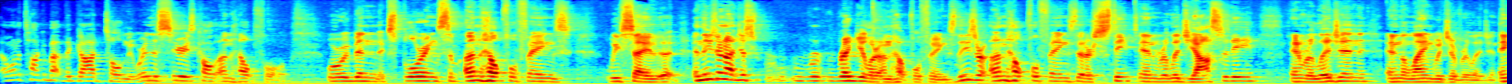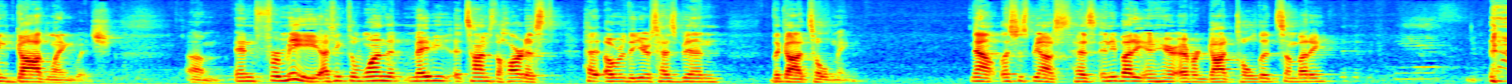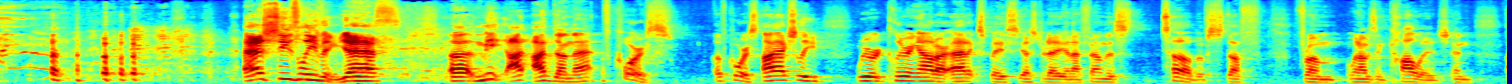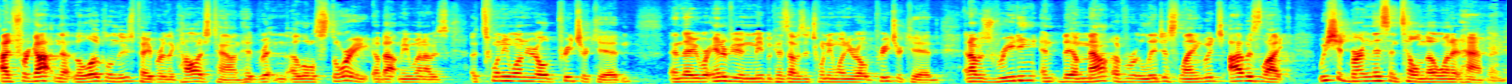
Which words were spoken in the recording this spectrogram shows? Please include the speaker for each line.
Speaker 1: I want to talk about the God told me. We're in this series called Unhelpful, where we've been exploring some unhelpful things we say. That, and these are not just r- regular unhelpful things, these are unhelpful things that are steeped in religiosity and religion and the language of religion, in God language. Um, and for me, I think the one that maybe at times the hardest ha- over the years has been the God told me. Now, let's just be honest. Has anybody in here ever God tolded somebody? As she's leaving, yes. Uh, me, I, I've done that, of course. Of course. I actually, we were clearing out our attic space yesterday, and I found this tub of stuff from when I was in college. And I'd forgotten that the local newspaper in the college town had written a little story about me when I was a 21 year old preacher kid. And they were interviewing me because I was a 21 year old preacher kid. And I was reading, and the amount of religious language, I was like, we should burn this and tell no one it happened.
